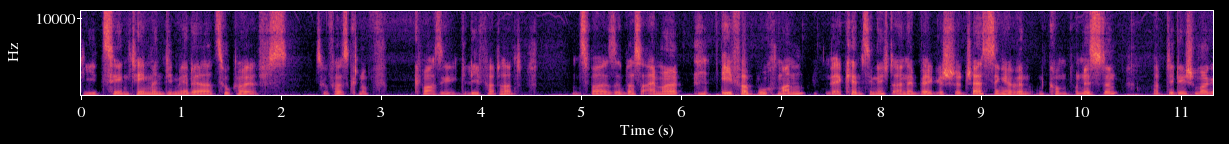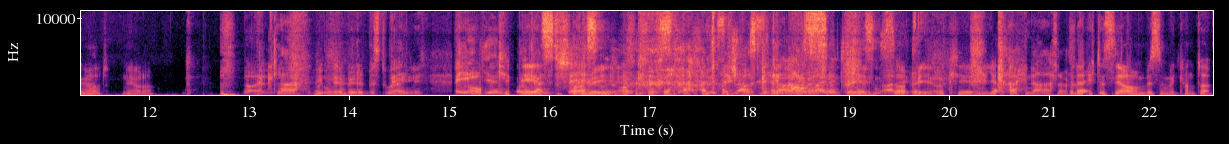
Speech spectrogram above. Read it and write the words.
die zehn Themen, die mir der Zufalls Zufallsknopf quasi geliefert hat. Und zwar sind das einmal Eva Buchmann, wer kennt sie nicht, eine belgische Jazzsängerin und Komponistin. Habt ihr die schon mal gehört? Nee, oder? Na klar, wie okay. ungebildet bist du eigentlich? Belgien okay, und dann sorry. Jazz und Orchester. Alles klar, das sind genau Ahnung, meine Interessen, sorry, sorry, okay. Ja, keine Ahnung. Vielleicht ist sie auch ein bisschen bekannter.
